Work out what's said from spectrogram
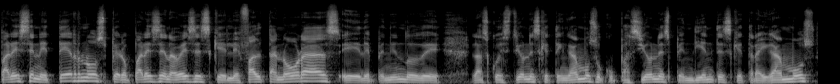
parecen eternos, pero parecen a veces que le faltan horas, eh, dependiendo de las cuestiones que tengamos, ocupaciones pendientes que traigamos.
